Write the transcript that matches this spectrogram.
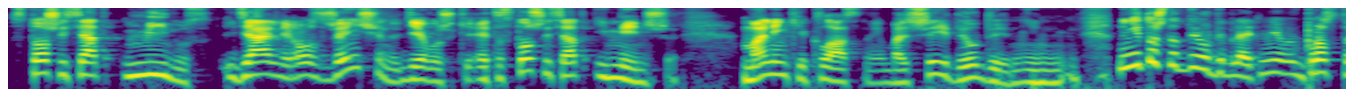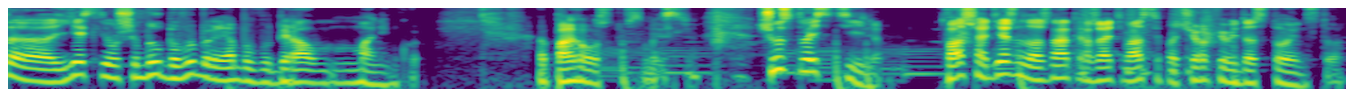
160 минус. Идеальный рост женщины, девушки, это 160 и меньше. Маленькие классные, большие дылды. Ну не то, что дылды, блядь, мне просто, если уж и был бы выбор, я бы выбирал маленькую. По росту, в смысле. Чувство стиля. Ваша одежда должна отражать вас и подчеркивать достоинство.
